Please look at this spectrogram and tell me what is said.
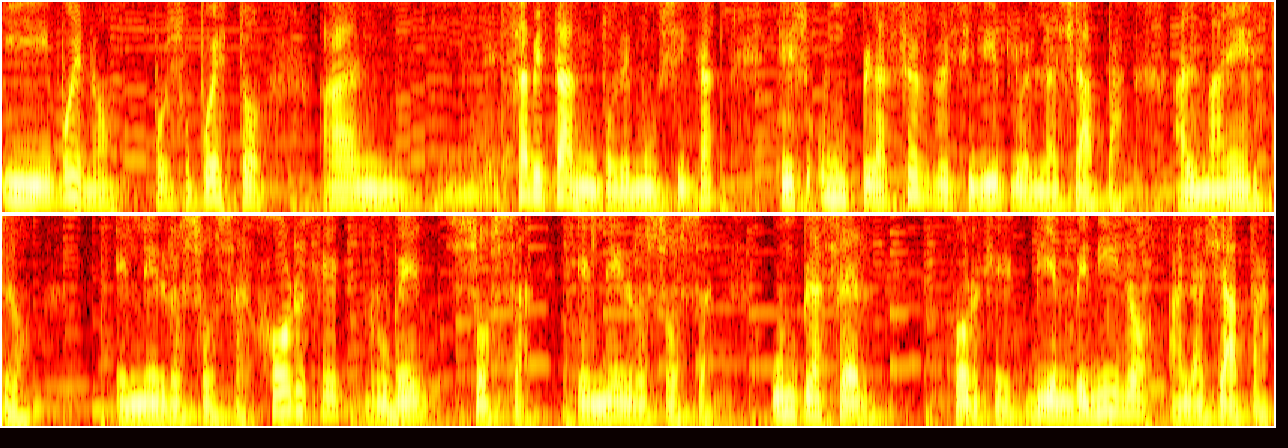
Y bueno, por supuesto, sabe tanto de música que es un placer recibirlo en la Yapa, al maestro, el negro Sosa, Jorge Rubén Sosa, el negro Sosa. Un placer, Jorge, bienvenido a la Yapa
